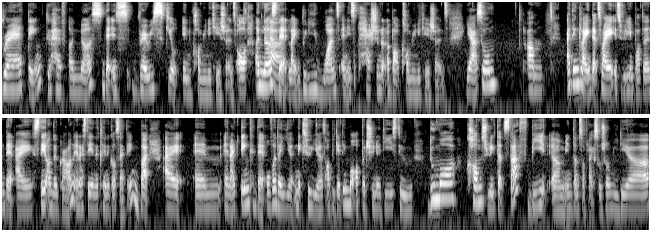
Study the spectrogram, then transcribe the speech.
rare thing to have a nurse that is very skilled in communications or a nurse Yeah. that like really wants and is passionate about communications. Yeah, so um I think like that's why it's really important that I stay on the ground and I stay in the clinical setting. But I am and I think that over the year next few years I'll be getting more opportunities to do more comms related stuff, be it um in terms of like social media,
